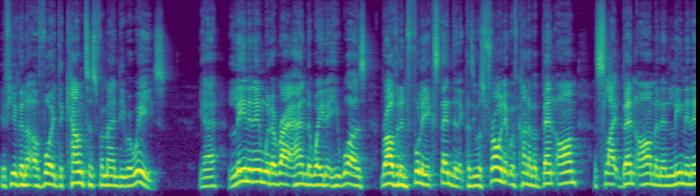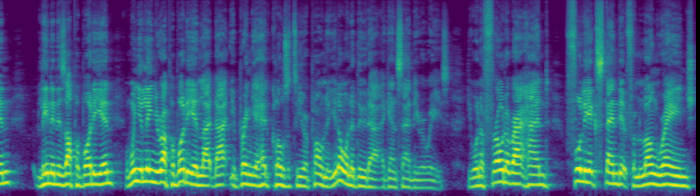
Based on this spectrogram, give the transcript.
if you're going to avoid the counters from Andy Ruiz. Yeah, leaning in with a right hand the way that he was, rather than fully extending it, because he was throwing it with kind of a bent arm, a slight bent arm, and then leaning in, leaning his upper body in. And when you lean your upper body in like that, you bring your head closer to your opponent. You don't want to do that against Andy Ruiz. You want to throw the right hand, fully extend it from long range,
